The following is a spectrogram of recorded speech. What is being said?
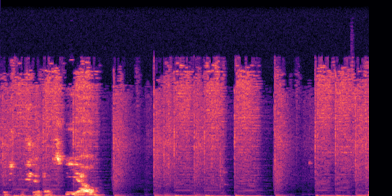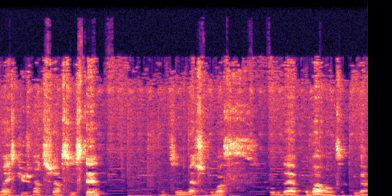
Ktoś tu się rozwijał. Mański już ma 3 asysty. W tym meczu chyba kurde podawał co chwilę.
